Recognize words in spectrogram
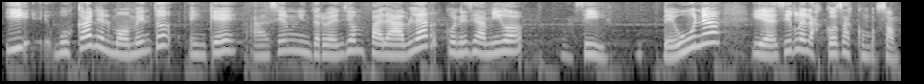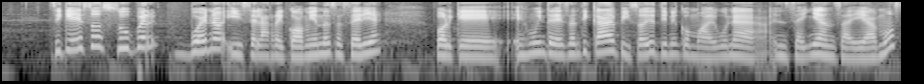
Y buscaban el momento en que hacían una intervención para hablar con ese amigo así, de una, y decirle las cosas como son. Así que eso es súper bueno y se las recomiendo esa serie porque es muy interesante y cada episodio tiene como alguna enseñanza, digamos.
